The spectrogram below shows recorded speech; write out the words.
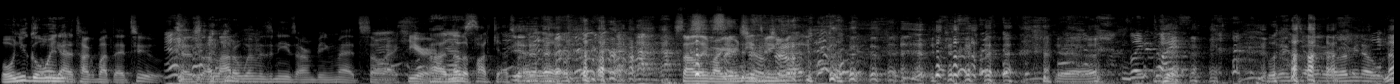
but when you go We in got to talk about that too, because a lot of women's needs aren't being met. So like here, uh, another Yes. podcast right? yeah. Salim, are your needs being met? Blink twice. Let me know. no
